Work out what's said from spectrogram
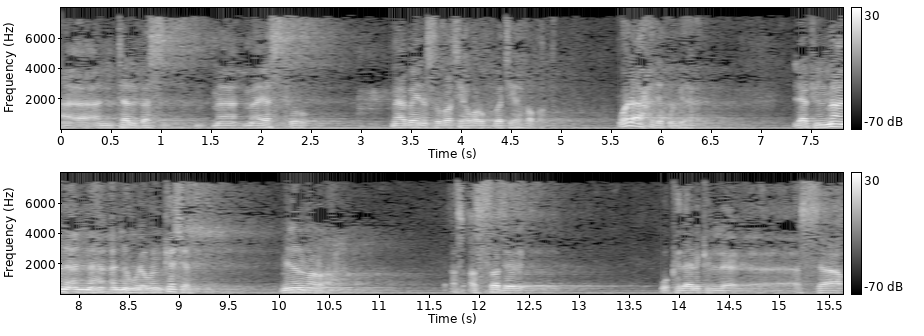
أن تلبس ما, ما يستر ما بين سرتها وركبتها فقط. ولا أحد يقول بهذا. لكن المعنى أنه, أنه لو انكشف من المرأة الصدر وكذلك الساق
